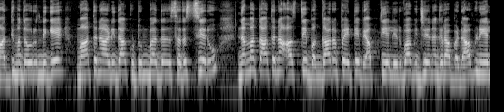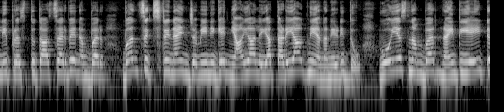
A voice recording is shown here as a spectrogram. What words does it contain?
ಮಾಧ್ಯಮದವರೊಂದಿಗೆ ಮಾತನಾಡಿದ ಕುಟುಂಬದ ಸದಸ್ಯರು, ನಮ್ಮ ತಾತನ ಆಸ್ತಿ ಬಂಗಾರಪೇಟೆ ವ್ಯಾಪ್ತಿಯಲ್ಲಿರುವ ವಿಜಯನಗರ ಬಡಾವಣೆಯಲ್ಲಿ ಪ್ರಸ್ತುತ survey number one sixty nine ಜಮೀನಿಗೆ ನ್ಯಾಯಾಲಯ ತಡೆಯಾಜ್ಞೆಯನ್ನು ನೀಡಿದ್ದು. OS number ninety eight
